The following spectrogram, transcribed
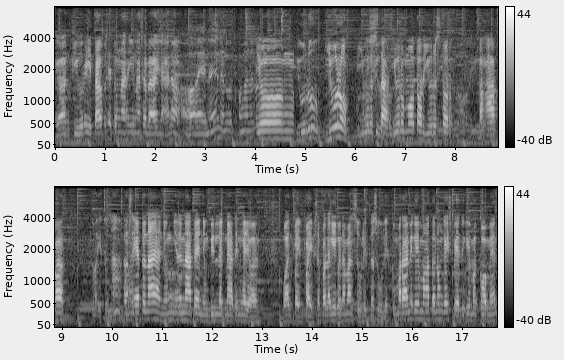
Ayun, Fury. Tapos itong na, yung nasa bahay na ano. Oo, ayan na yan. Ano ba ito pangalan? Yung Euro. Euro. Oh, Eurostar. Euro. Euro Motor. Eurostore. Euro, Euro. Pang-apat. Ito, ito na. Tapos eto na yan. Yung yun natin. Yung binlag natin ngayon. 155. Sa palagi ko naman, sulit na sulit. Kung marami kayong mga tanong guys, pwede kayong mag-comment.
